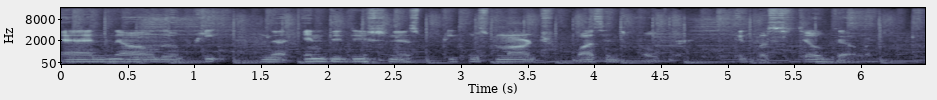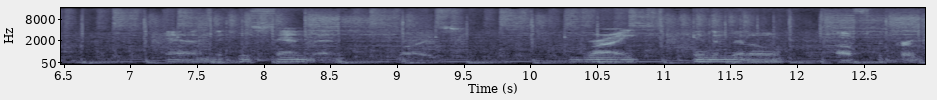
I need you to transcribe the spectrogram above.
And no, the pe- the Indigenous Peoples March wasn't over. It was still going. And Nicholas Sandmann was right in the middle of the protest.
